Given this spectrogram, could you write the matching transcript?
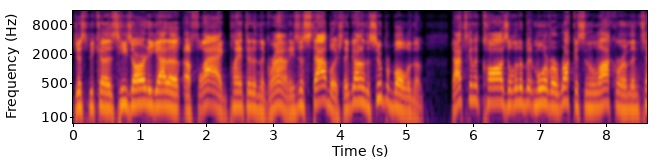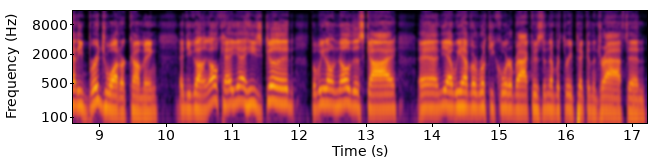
Just because he's already got a, a flag planted in the ground. He's established. They've gone to the Super Bowl with him. That's going to cause a little bit more of a ruckus in the locker room than Teddy Bridgewater coming and you going, okay, yeah, he's good, but we don't know this guy. And yeah, we have a rookie quarterback who's the number three pick in the draft. And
